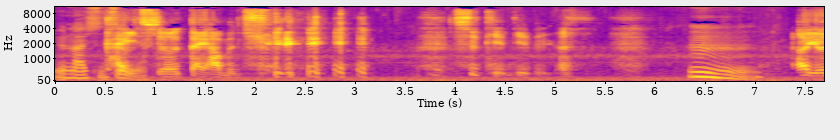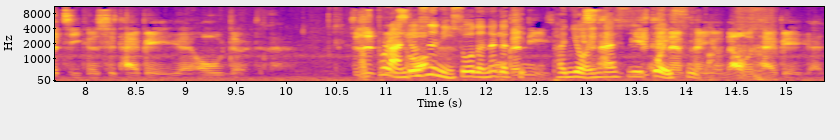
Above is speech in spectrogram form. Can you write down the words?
原来是开车带他们去 吃甜点的人。嗯，啊有几个是台北人 order 的，就是、啊、不然就是你说的那个朋友应该是贵妇朋友，然后我台北人，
